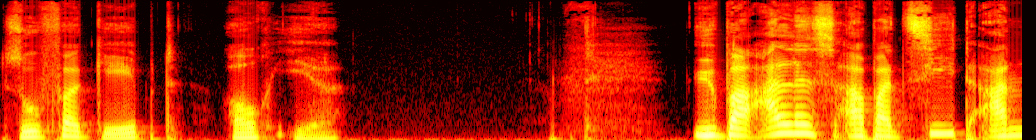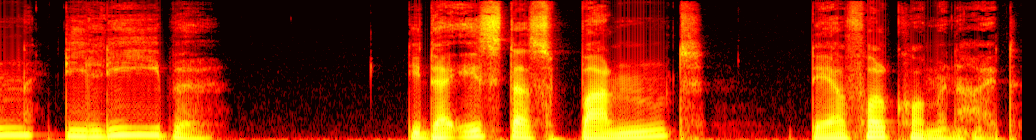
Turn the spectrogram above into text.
so vergebt auch ihr. Über alles aber zieht an die Liebe, die da ist das Band der Vollkommenheit.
